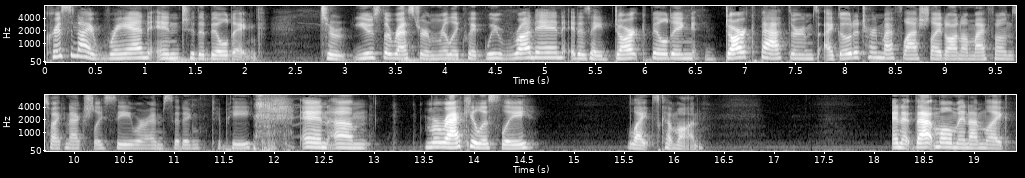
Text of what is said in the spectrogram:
Chris and I ran into the building to use the restroom really quick. We run in. It is a dark building, dark bathrooms. I go to turn my flashlight on on my phone so I can actually see where I'm sitting to pee, and um, miraculously, lights come on. And at that moment, I'm like,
